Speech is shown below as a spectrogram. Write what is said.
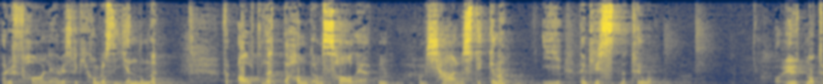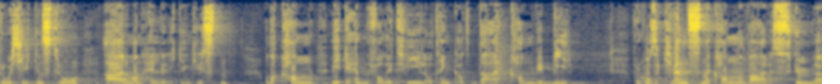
er ufarlige hvis vi ikke kommer oss gjennom det. For alt dette handler om saligheten om kjernestykkene i den kristne tro. Og uten å tro Kirkens tro er man heller ikke en kristen. Og da kan vi ikke henfalle i tvil og tenke at der kan vi bli. For konsekvensene kan være skumle.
